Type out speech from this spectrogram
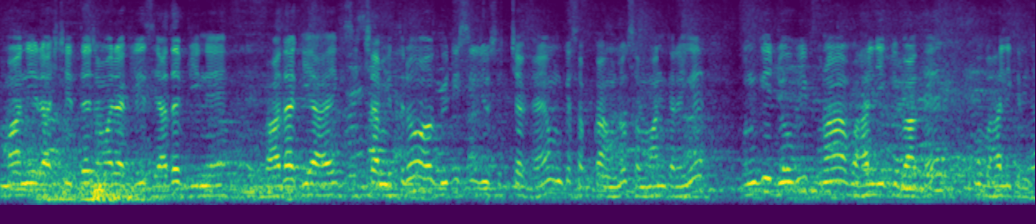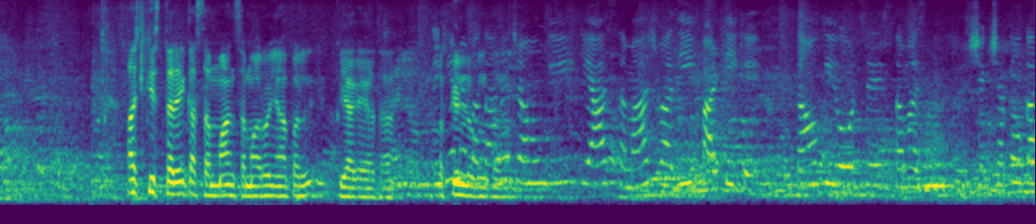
माननीय राष्ट्रीय अध्यक्ष हमारे अखिलेश यादव जी ने वादा किया है कि शिक्षा मित्रों और बीटीसी जो शिक्षक हैं, उनके सबका हम लोग सम्मान करेंगे। उनकी जो भी पुनः बहाली की बात है, वो बहाली करेंगे। आज किस तरह का सम्मान समारोह यहाँ पर किया गया था और किन मैं लोगों का? चाहूँगी कि आज समाजवादी पार्टी के नेताओं की ओर से समस्त शिक्षकों का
